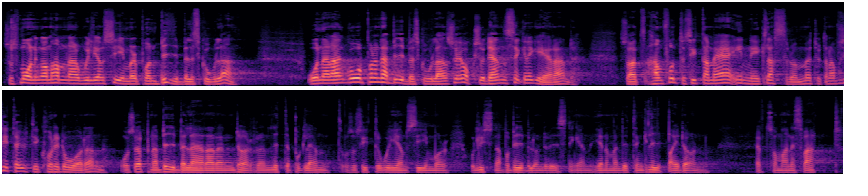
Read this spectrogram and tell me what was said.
Så småningom hamnar William Seymour på en bibelskola. Och när han går på den där bibelskolan så är också den segregerad. Så att han får inte sitta med inne i klassrummet utan han får sitta ute i korridoren och så öppnar bibelläraren dörren lite på glänt och så sitter William Seymour och lyssnar på bibelundervisningen genom en liten glipa i dörren eftersom han är svart.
